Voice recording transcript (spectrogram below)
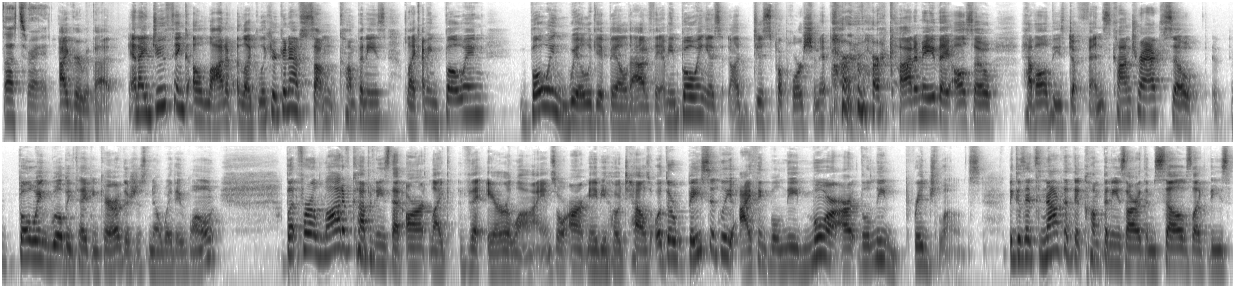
That's right. I agree with that. And I do think a lot of like look, you're gonna have some companies like I mean Boeing. Boeing will get bailed out if they. I mean, Boeing is a disproportionate part of our economy. They also have all these defense contracts, so Boeing will be taken care of. There's just no way they won't. But for a lot of companies that aren't like the airlines or aren't maybe hotels, or they're basically, I think, will need more. Are they'll need bridge loans because it's not that the companies are themselves like these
